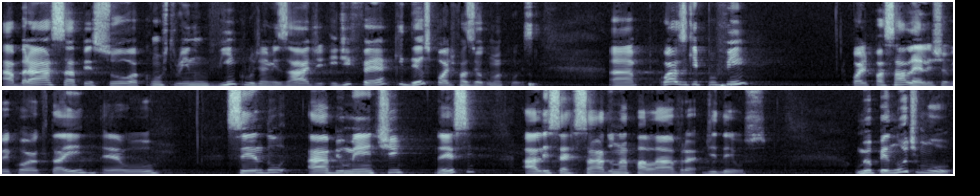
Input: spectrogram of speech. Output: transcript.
abraça a pessoa construindo um vínculo de amizade e de fé que Deus pode fazer alguma coisa. Ah, quase que por fim, pode passar, Lélia, deixa eu ver qual é que está aí. É o sendo habilmente, esse, alicerçado na palavra de Deus. O meu penúltimo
